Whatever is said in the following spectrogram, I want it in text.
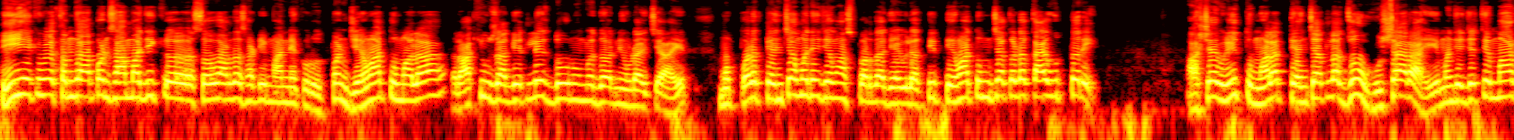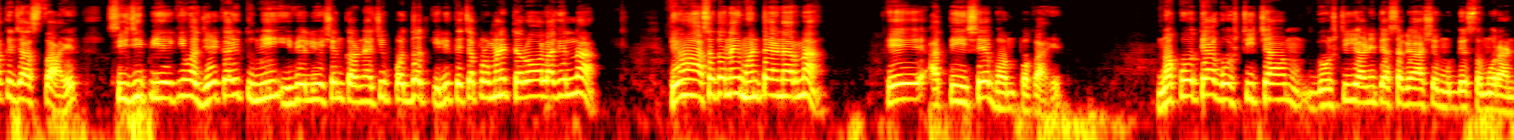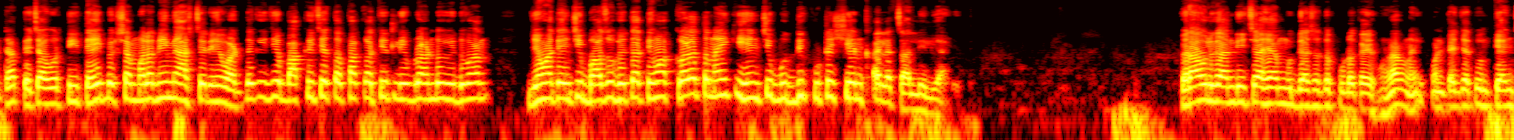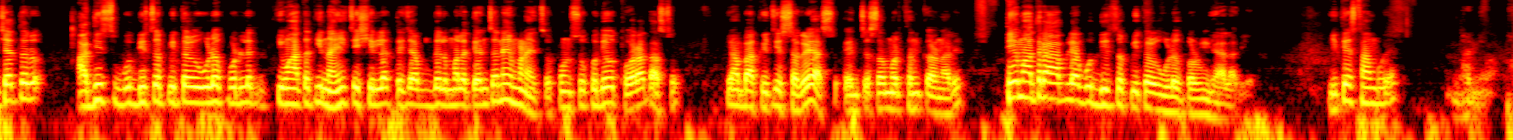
ही एक वेळ समजा आपण सामाजिक सौहार्दासाठी मान्य करू. पण जेव्हा तुम्हाला राखीव जागेतलेच दोन उमेदवार निवडायचे आहेत मग परत त्यांच्यामध्ये जेव्हा स्पर्धा घ्यावी लागते तेव्हा तुमच्याकडं काय उत्तर आहे? अशा वेळी तुम्हाला त्यांच्यातला जो हुशार आहे म्हणजे ज्याचे मार्क जास्त आहेत सी जी पी ए किंवा जे काही तुम्ही इव्हॅल्युएशन करण्याची पद्धत केली त्याच्याप्रमाणे ठरवावं लागेल ना? तेव्हा असं तर नाही म्हणता येणार ना? हे अतिशय भंपक आहेत. नको त्या गोष्टीच्या गोष्टी आणि त्या सगळ्या असे मुद्दे समोर आणतात. त्याच्यावरती त्याहीपेक्षा मला नेहमी आश्चर्य हे वाटतं की जे बाकीचे तथाकथित लिब्रांडो विद्वान जेव्हा त्यांची बाजू घेतात तेव्हा कळत नाही की ह्यांची बुद्धी कुठे शेण खायला चाललेली आहे. राहुल गांधीच्या ह्या मुद्द्याचं तर पुढं काही होणार नाही पण त्याच्यातून त्यांच्या तर आधीच बुद्धीचं पितळ उघडं पडलं किंवा आता ती नाहीचे शिल्लक त्याच्याबद्दल मला त्यांचं नाही म्हणायचं पण सुखदेव थोरात असो किंवा बाकीचे सगळे असो त्यांचं समर्थन करणारे ते मात्र आपल्या बुद्धीचं पितळ उघडं पडून घ्यायला लागले. इथेच थांबूया धन्यवाद.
